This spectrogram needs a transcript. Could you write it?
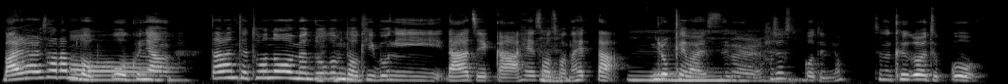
말할 사람도 어. 없고 그냥 딸한테 터놓으면 조금 음, 더 음. 기분이 나아질까 해서 음. 전화했다. 음. 이렇게 말씀을 하셨거든요. 저는 그걸 듣고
